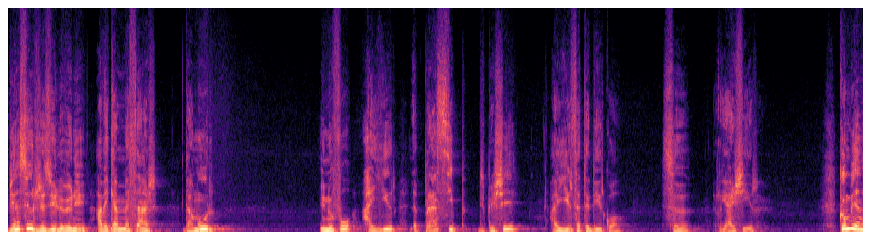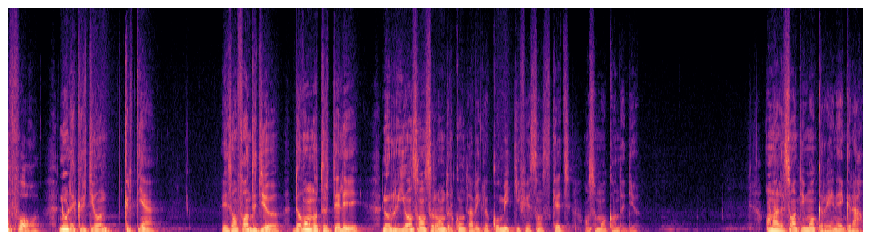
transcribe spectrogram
Bien sûr, Jésus est venu avec un message d'amour. Il nous faut haïr le principe du péché. Haïr, c'est-à-dire quoi? Se réagir. Combien de fois, nous les chrétiens, les enfants de Dieu, devant notre télé, nous rions sans se rendre compte avec le comique qui fait son sketch en se moquant de Dieu. On a le sentiment que rien n'est grave.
